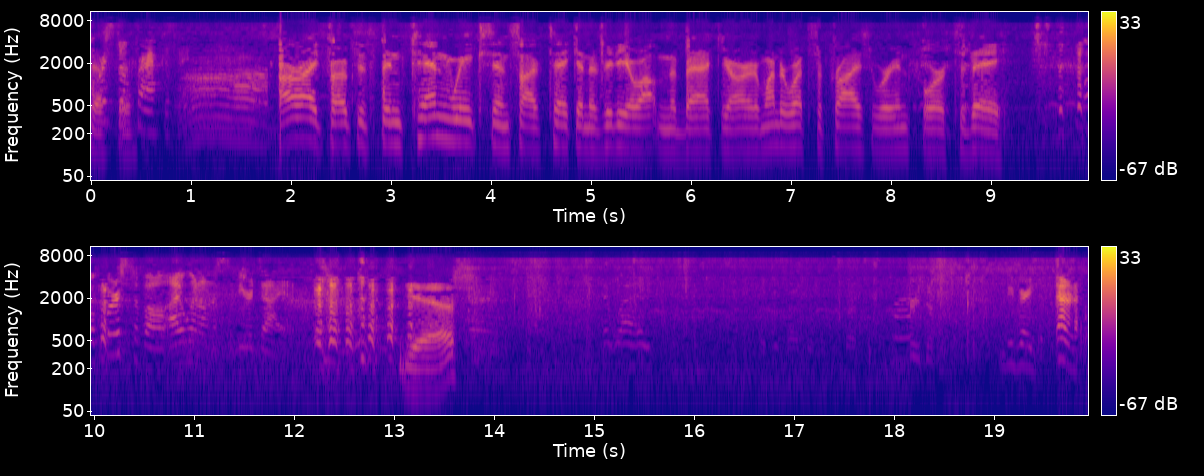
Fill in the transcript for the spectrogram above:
We're still practicing. Ah. All right, folks, it's been 10 weeks since I've taken a video out in the backyard. I wonder what surprise we're in for today. Well, first of all, I went on a severe diet. Yes. It was. Be very. I don't know.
